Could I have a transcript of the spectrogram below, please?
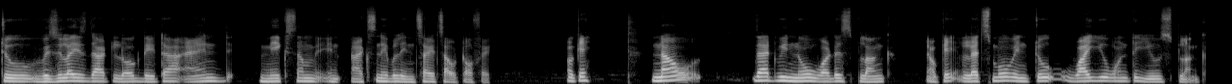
to visualize that log data and make some in actionable insights out of it. Okay now that we know what is Splunk, okay, let's move into why you want to use Splunk.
